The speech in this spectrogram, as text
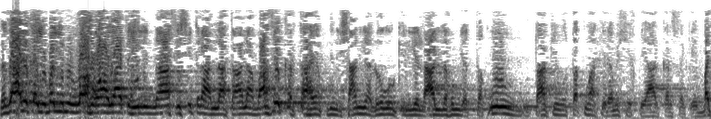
غزال کا یبین اللہ آیات ہی للناس اسی طرح اللہ تعالیٰ واضح کرتا ہے اپنی نشانیاں لوگوں کے لیے لال لحم یا تاکہ وہ تقوا کی روش اختیار کر سکے، بچ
